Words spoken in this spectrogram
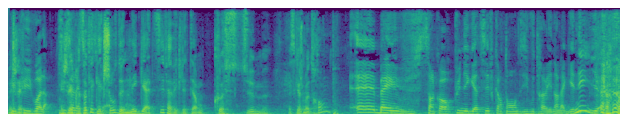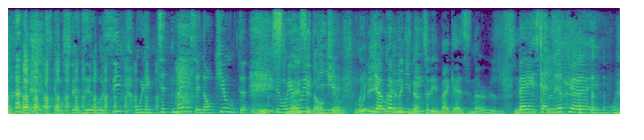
Mais Et puis, voilà. J'ai l'impression qu'il y a quelque chose de négatif avec le terme costume. Est-ce que je me trompe? Eh ben, c'est encore plus négatif quand on dit vous travaillez dans la guenille. ce qu'on se fait dire aussi. Ou les petites mains, c'est donc cute. Les petites mains, c'est donc puis, euh, cute. oui, il y a comme en a qui nomment ça des magasineuses aussi. Ben, c'est-à-dire que, oui,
